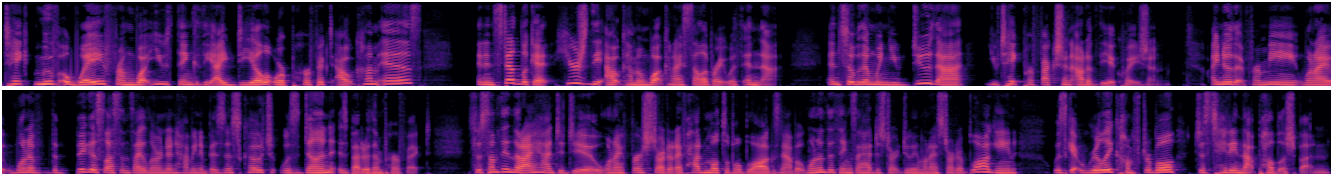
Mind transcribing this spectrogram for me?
take move away from what you think the ideal or perfect outcome is and instead look at here's the outcome and what can I celebrate within that. And so then when you do that, you take perfection out of the equation. I know that for me, when I one of the biggest lessons I learned in having a business coach was done is better than perfect. So something that I had to do when I first started, I've had multiple blogs now, but one of the things I had to start doing when I started blogging was get really comfortable just hitting that publish button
